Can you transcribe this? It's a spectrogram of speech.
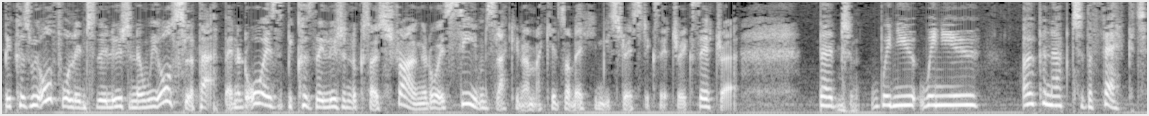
because we all fall into the illusion and we all slip up and it always, because the illusion looks so strong, it always seems like, you know, my kids are making me stressed, etc., etc. But mm-hmm. when you, when you open up to the fact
